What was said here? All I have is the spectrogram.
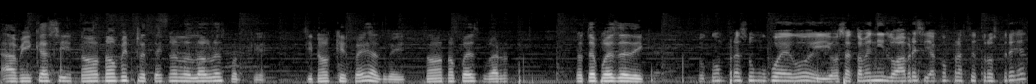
a mí casi no, no me entretengo en los logros porque si no, ¿qué juegas, güey? No, no puedes jugar, no te puedes dedicar. Tú compras un juego y, o sea, todavía ni lo abres y ya compraste otros tres.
